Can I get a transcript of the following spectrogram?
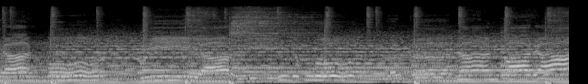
kemuliaan-Mu, biar hidupku berkenan padamu.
